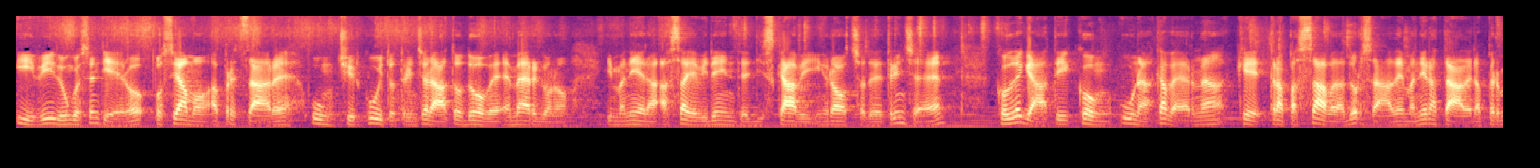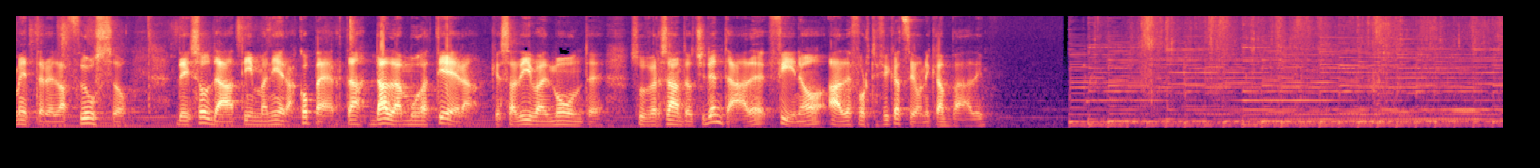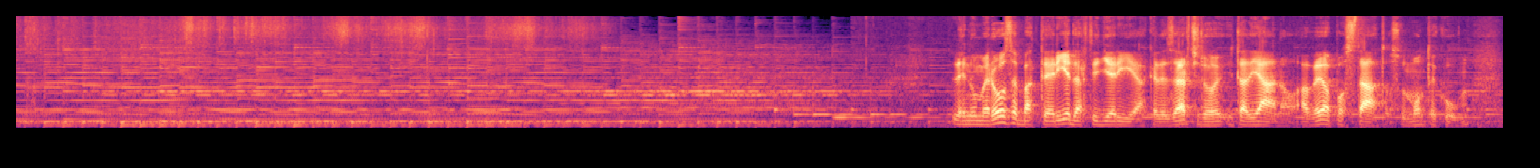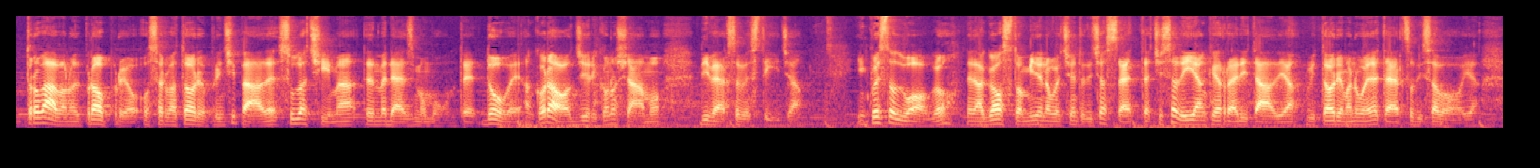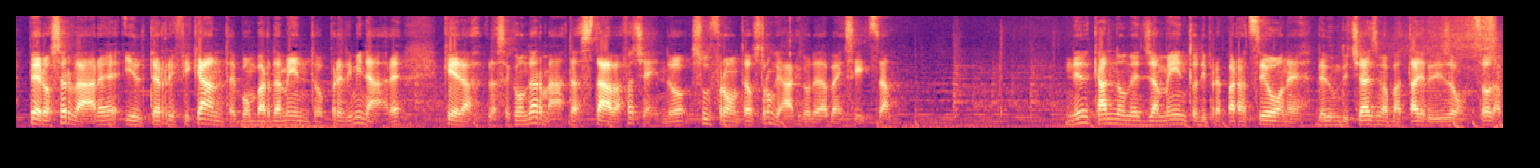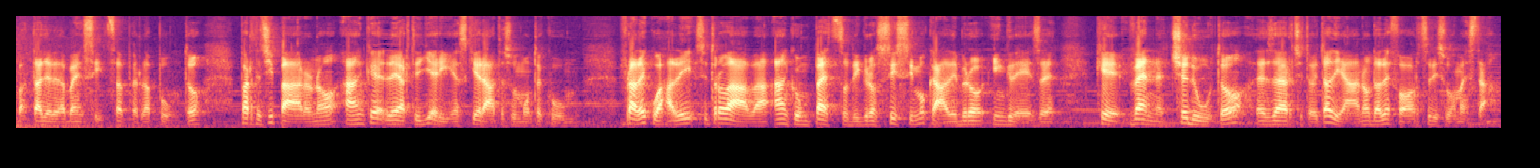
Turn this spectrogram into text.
Ivi, lungo il sentiero, possiamo apprezzare un circuito trincerato dove emergono in maniera assai evidente gli scavi in roccia delle trincee, collegati con una caverna che trapassava la dorsale in maniera tale da permettere l'afflusso dei soldati in maniera coperta dalla mulattiera che saliva il monte sul versante occidentale fino alle fortificazioni campali. Le numerose batterie d'artiglieria che l'esercito italiano aveva postato sul Monte Cum trovavano il proprio osservatorio principale sulla cima del medesimo monte, dove ancora oggi riconosciamo diverse vestigia. In questo luogo, nell'agosto 1917, ci salì anche il re d'Italia, Vittorio Emanuele III di Savoia, per osservare il terrificante bombardamento preliminare che la, la seconda armata stava facendo sul fronte austro-ungarico della Bensizza. Nel cannoneggiamento di preparazione dell'undicesima battaglia di Disonzo, la battaglia della Bensizza per l'appunto, parteciparono anche le artiglierie schierate sul Monte Cum, fra le quali si trovava anche un pezzo di grossissimo calibro inglese che venne ceduto all'esercito italiano dalle forze di Sua Maestà.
